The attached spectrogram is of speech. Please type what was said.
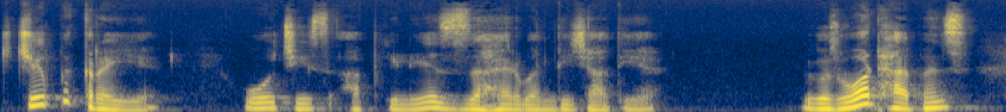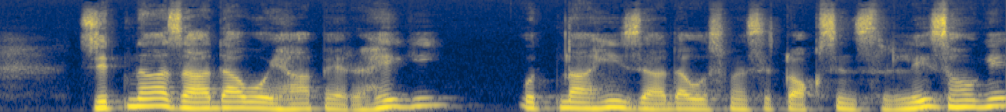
चिपक रही है वो चीज़ आपके लिए जहर बनती जाती है। बिकॉज़ वॉट हैपन्स जितना ज़्यादा वो यहाँ पे रहेगी उतना ही ज़्यादा उसमें से टॉक्सिन्स रिलीज़ होंगे।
